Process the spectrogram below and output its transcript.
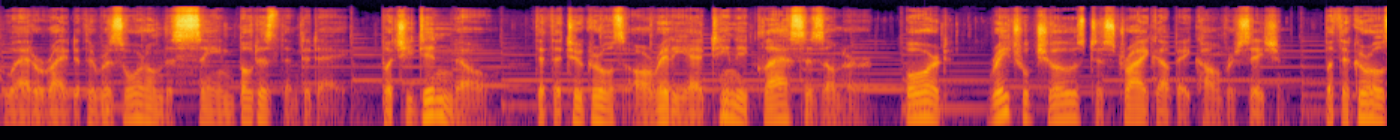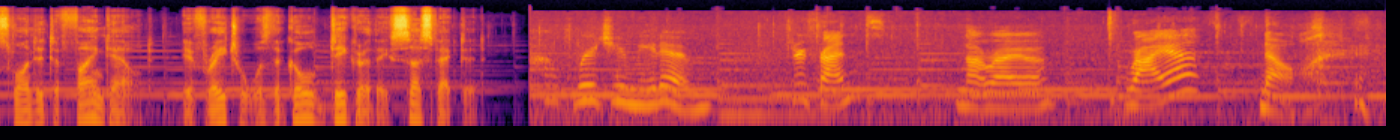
who had arrived at the resort on the same boat as them today. But she didn't know that the two girls already had tinted glasses on her. Bored, Rachel chose to strike up a conversation, but the girls wanted to find out if Rachel was the gold digger they suspected. Where'd you meet him? Through friends? not Raya. Raya? No, not Raya.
